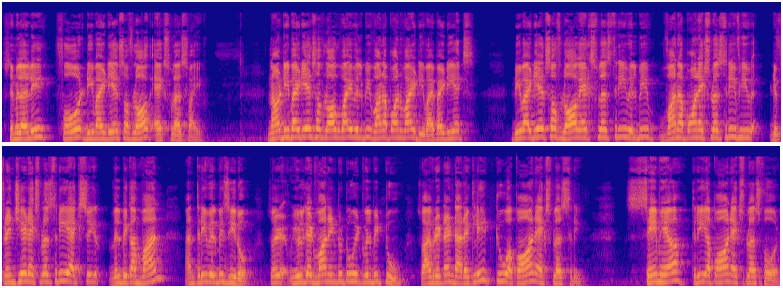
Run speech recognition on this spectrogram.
similarly 4 d by dx of log x plus 5 now d by dx of log y will be 1 upon y dy by dx. d by dx of log x plus 3 will be 1 upon x plus 3. If you differentiate x plus 3, x will become 1 and 3 will be 0. So you will get 1 into 2, it will be 2. So I have written directly 2 upon x plus 3. Same here, 3 upon x plus 4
